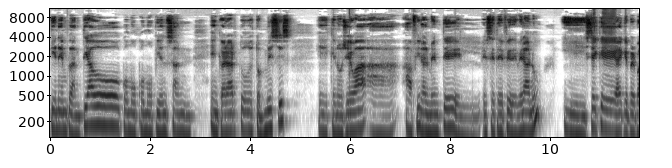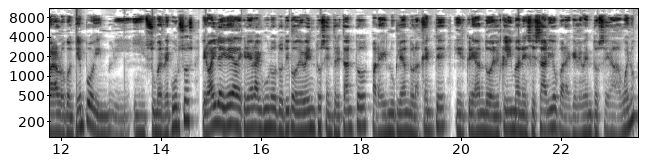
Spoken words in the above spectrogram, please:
tienen planteado, como, como piensan encarar todos estos meses que nos lleva a, finalmente el, CTF de verano y sé que hay que prepararlo con tiempo y, sume recursos, pero hay la idea de crear algún otro tipo de eventos entre tanto para ir nucleando la gente, ir creando el clima necesario para que el evento sea bueno.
